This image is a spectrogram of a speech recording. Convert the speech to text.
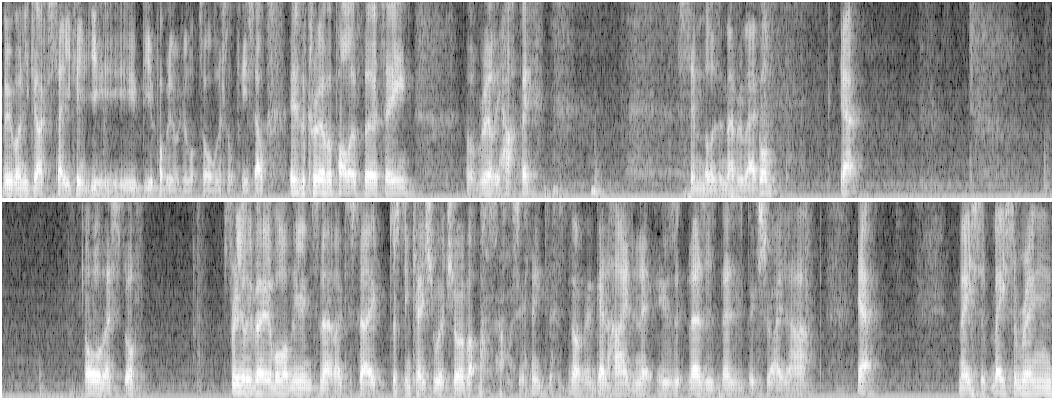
Move on. You can, like I say, you can. You, you, you probably already looked all this up for yourself. Is the crew of Apollo 13. Look really happy. Symbolism everywhere. Go on. Yeah. all of this stuff freely available on the internet, like I say, just in case you weren't sure about myself. It's not again hiding it. He's, there's his, there's his big shrine hat. Yeah, Mason Mason ring.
